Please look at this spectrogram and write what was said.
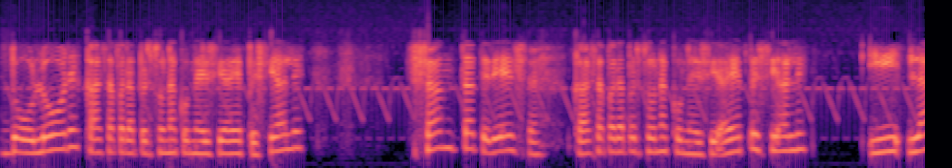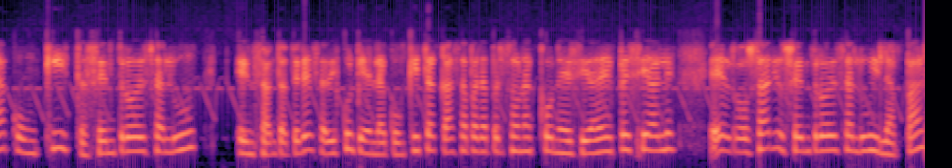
Dolores, Casa para Personas con Necesidades Especiales, Santa Teresa, Casa para Personas con Necesidades Especiales, y La Conquista, Centro de Salud en Santa Teresa, disculpen, en la Conquista Casa para Personas con Necesidades Especiales, el Rosario Centro de Salud y La Paz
